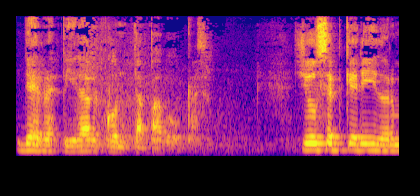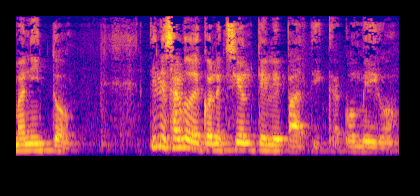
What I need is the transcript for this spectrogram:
de respirar con tapabocas. Joseph, querido hermanito, tienes algo de conexión telepática conmigo.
